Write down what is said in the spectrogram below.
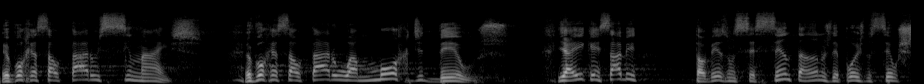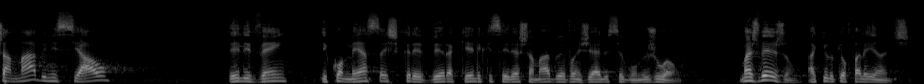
Eu vou ressaltar os sinais, eu vou ressaltar o amor de Deus. E aí, quem sabe, talvez uns 60 anos depois do seu chamado inicial, ele vem e começa a escrever aquele que seria chamado o Evangelho segundo João. Mas vejam aquilo que eu falei antes.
